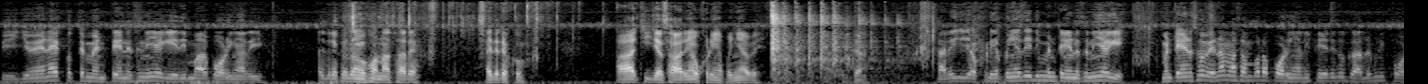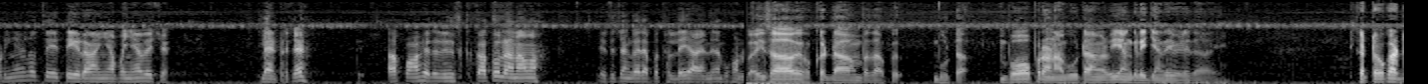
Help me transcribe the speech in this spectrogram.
ਵੀ ਜਿਵੇਂ ਨਾ ਇੱਕ ਉੱਤੇ ਮੇਨਟੇਨੈਂਸ ਨਹੀਂ ਹੈਗੀ ਇਹਦੀ ਮਾਲ ਪੌੜੀਆਂ ਦੀ। ਇੱਧਰ ਦੇਖੋ ਤੁਹਾਨੂੰ ਵਿਖਾਉਣਾ ਸਾਰੇ ਇੱਧਰ ਦੇਖੋ, ਆਹ ਚੀਜ਼ਾਂ ਸਾਰੀਆਂ ਔਖੜੀਆਂ ਪਈਆਂ ਵੇ। ਇਦਾਂ ਸਾਰੀ ਚੀਜ਼ਾਂ ਔਖੜੀਆਂ ਪਈਆਂ ਤੇ ਇਹਦੀ ਮੇਨਟੇਨੈਂਸ ਨਹੀਂ ਹੈਗੀ। ਮੇਨਟੇਨੈਂਸ ਹੋਵੇ ਨਾ ਮਸੰਬਰਾ ਪੌੜੀਆਂ ਦੀ, ਫੇਰ ਕੋਈ ਗੱਲ ਵੀ ਨਹੀਂ, ਪੌੜੀਆਂ ਵੀ ਨਾ ਉੱਤੇ ਤੇੜਾਂ ਆਈਆਂ ਪਈਆਂ ਵਿੱਚ, ਲੈਂਟਰ 'ਚ। ਤੇ ਆਪਾਂ ਫਿਰ ਰਿਸਕ ਕਾਤੋਂ ਲੈਣਾ ਵਾ? ਇਹ ਤੋਂ ਚੰਗਾ ਤੇ ਆਪਾਂ ਥੱਲੇ ਆ ਜਾਂਦੇ ਆ ਵਿਖਾਉਣ। ਬਾਈ ਸਾਹਿਬ ਵੇਖੋ ਕੱਡਾ ਅੰਬ ਦਾ ਬੂਟਾ, ਬਹੁਤ ਪੁਰਾਣਾ ਬੂਟਾ ਮਤਲਬ ਵੀ ਅੰਗਰੇਜ਼ਾਂ ਦੇ ਵੇਲੇ ਦਾ ਹੈ ਘੱਟੋ ਘੱਟ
